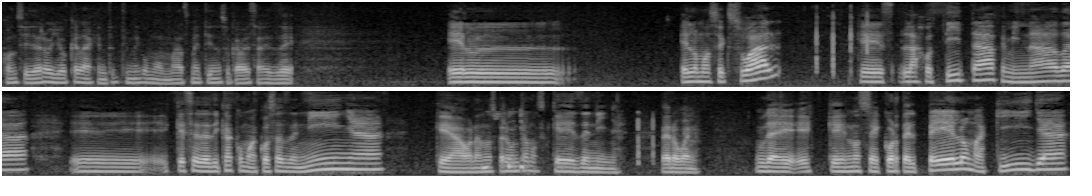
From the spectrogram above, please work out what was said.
considero yo que la gente tiene como más metido en su cabeza es de el, el homosexual, que es la jotita, afeminada, eh, que se dedica como a cosas de niña, que ahora nos preguntamos qué es de niña. Pero bueno, le- que no sé, corta el pelo, maquilla,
